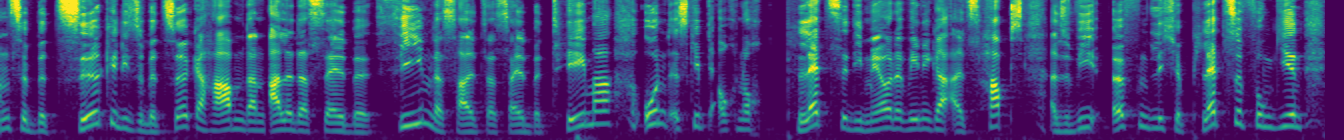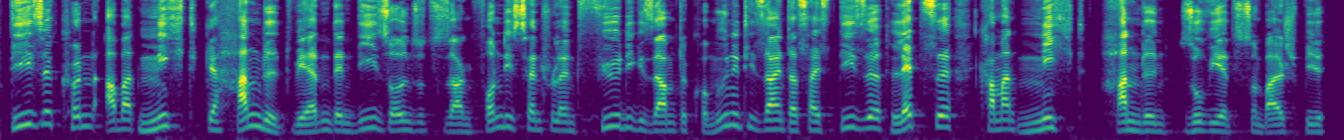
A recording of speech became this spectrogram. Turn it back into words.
ganze Bezirke. Diese Bezirke haben dann alle dasselbe Theme, das heißt dasselbe Thema. Und es gibt auch noch Plätze, die mehr oder weniger als Hubs, also wie öffentliche Plätze fungieren. Diese können aber nicht gehandelt werden, denn die sollen sozusagen von Decentraland für die gesamte Community sein. Das heißt, diese Plätze kann man nicht handeln, so wie jetzt zum Beispiel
